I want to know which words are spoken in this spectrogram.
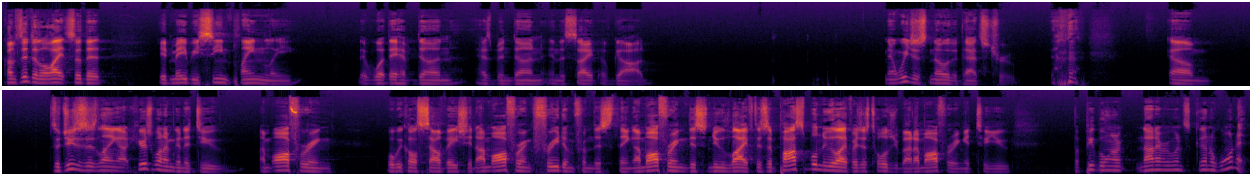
comes into the light so that it may be seen plainly that what they have done has been done in the sight of God. Now, we just know that that's true. um, so Jesus is laying out here's what I'm going to do. I'm offering what we call salvation. I'm offering freedom from this thing. I'm offering this new life. There's a possible new life I just told you about. I'm offering it to you. But people aren't, not everyone's going to want it.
